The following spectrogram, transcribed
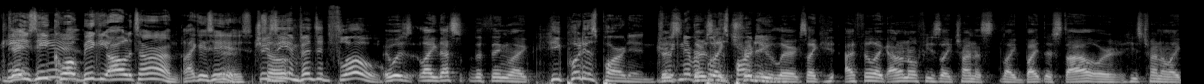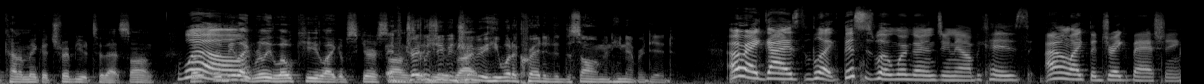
Jay Z quote Biggie all the time, like it's his. Jay Z So- invented flow. it was like that's the thing. Like He put his part in. Drake there's, never there's put like his part tribute in. lyrics. Like I feel like I don't know if he's like trying to like bite their style or he's trying to like kind of make a tribute to that song. But Well- it'd be like really low key, like obscure songs. If Drake that was he doing tribute, he would have credited the song, and he never did. All right, guys, look, this is what we're going to do now because I don't like the Drake bashing.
